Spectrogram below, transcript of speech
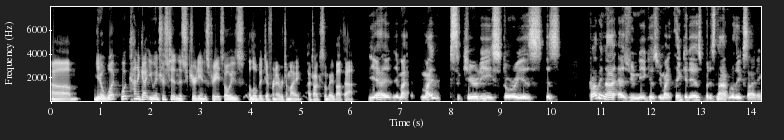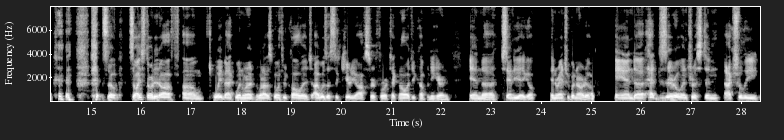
um, you know what what kind of got you interested in the security industry? It's always a little bit different every time i, I talk to somebody about that. Yeah it, it, my my security story is is probably not as unique as you might think it is but it's not really exciting. So so i started off um, way back when when i was going through college i was a security officer for a technology company here in in uh, san diego in rancho bernardo and uh, had zero interest in actually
